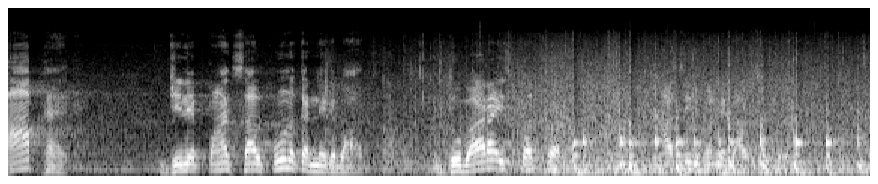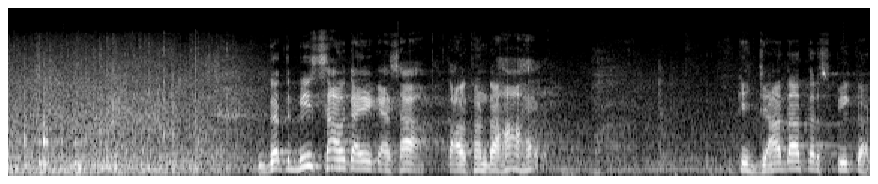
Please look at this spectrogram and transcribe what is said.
आप हैं जिन्हें पाँच साल पूर्ण करने के बाद दोबारा इस पद पर हासिल होने का अवसर मिला गत 20 साल का एक ऐसा कालखंड रहा है कि ज़्यादातर स्पीकर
